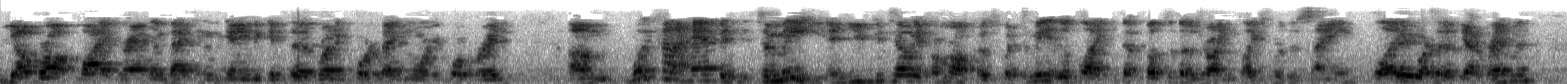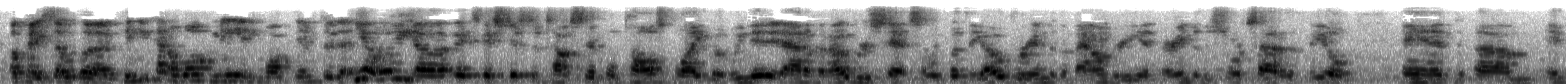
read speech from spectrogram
y'all brought Wyatt Grambling back into the game to get the running quarterback more incorporated. Um, what kind of happened to me, and you can tell me if I'm wrong, Coach, but to me it looked like the, both of those running plays were the same play they were, to, yeah. to Redmond. Okay, so uh, can you kind of walk me and walk them through that? Yeah, we uh, it's, it's just a toss, simple toss play, but we did it out of an over set. So we put the over into the boundary or into the short side of the field, and um, it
